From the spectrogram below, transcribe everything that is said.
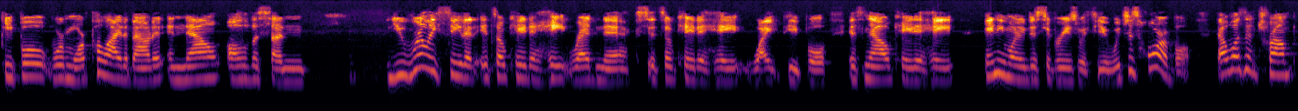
people were more polite about it, and now all of a sudden, you really see that it's okay to hate rednecks. It's okay to hate white people. It's now okay to hate anyone who disagrees with you, which is horrible. That wasn't Trump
